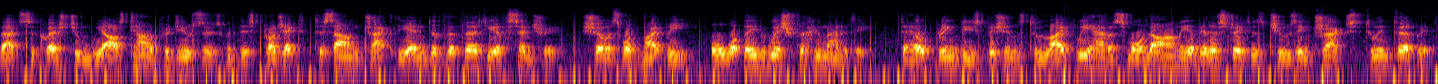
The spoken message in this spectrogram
That's the question we asked our producers with this project to soundtrack the end of the 30th century, show us what might be, or what they'd wish for humanity. To help bring these visions to life, we have a small army of illustrators choosing tracks to interpret.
